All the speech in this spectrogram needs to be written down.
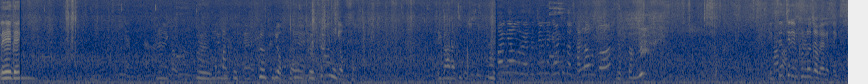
네네. 그 그게 없어. 그 세우는 게 없어. 이거 하나 찍어주세요. 방향으로 해서 찍는 게 훨씬 더 잘 나올 걸. 익스트림 클로즈업 해야겠다. 익스트림.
